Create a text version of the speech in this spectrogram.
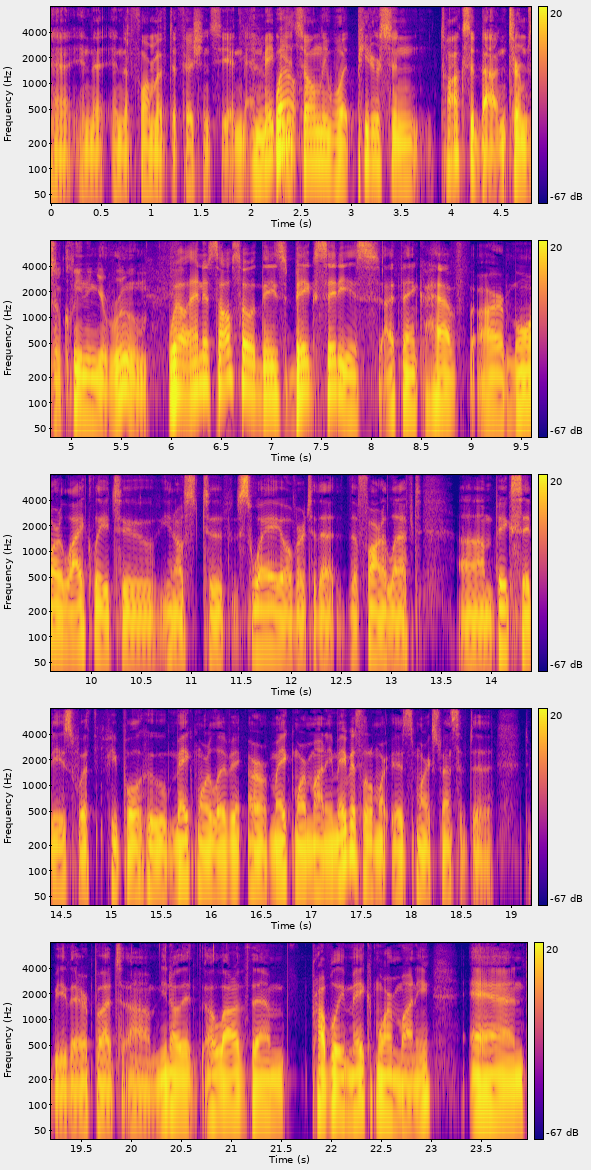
uh, in the in the form of deficiency, and, and maybe Well- it's only what Peterson talks about in terms of cleaning your room. Well, and it's also these big cities. I think have are more likely to you know to sway over to the the far left. Um, big cities with people who make more living or make more money. Maybe it's a little more. It's more expensive to to be there, but um, you know a lot of them probably make more money. And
